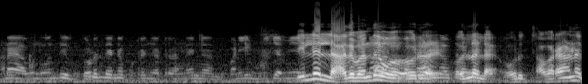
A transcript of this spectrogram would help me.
ஆனால் அவங்க வந்து தொடர்ந்து என்ன குற்றம் சாட்டுறாங்கன்னா அந்த பணிகள் முடிக்காம இல்லை இல்லை அது வந்து ஒரு இல்லை இல்லை ஒரு தவறான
